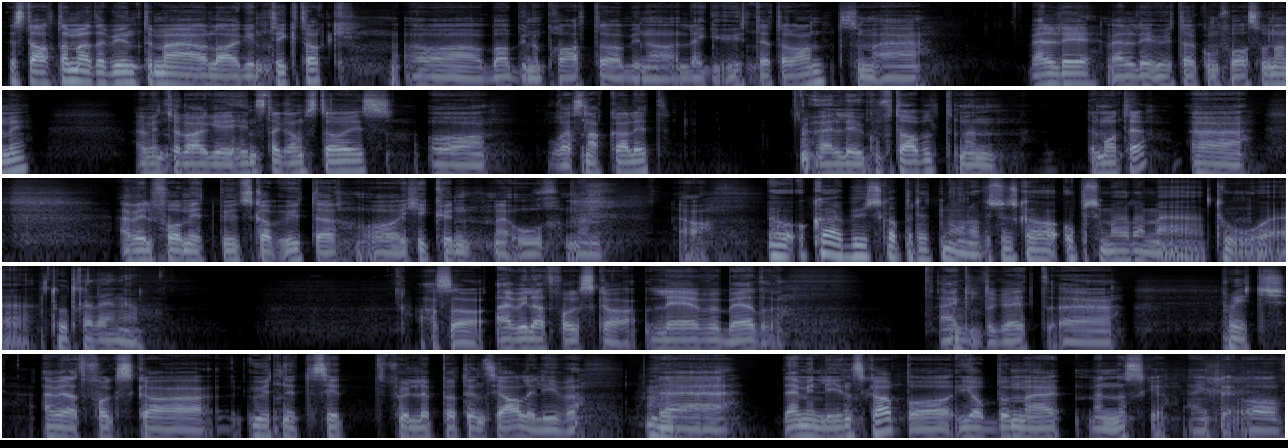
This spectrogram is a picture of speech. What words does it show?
det starta med at jeg begynte med å lage en TikTok. Og bare begynne å prate og begynne å legge ut et eller annet som er veldig, veldig ute av komfortsona mi. Jeg begynte å lage Instagram-stories og hvor jeg snakka litt. Veldig ukomfortabelt, men det må til. Eh, Jeg vil få mitt budskap ut der, og ikke kun med ord, men ja. Og og hva er budskapet ditt nå, da, hvis du skal oppsummere det med to-tre to, linjer? Altså, jeg vil at folk skal leve bedre. Enkelt og greit. Eh, Preach. Jeg vil at folk skal utnytte sitt fulle potensial i livet. Det, er- det er min lidenskap, å jobbe med mennesker, egentlig. Og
